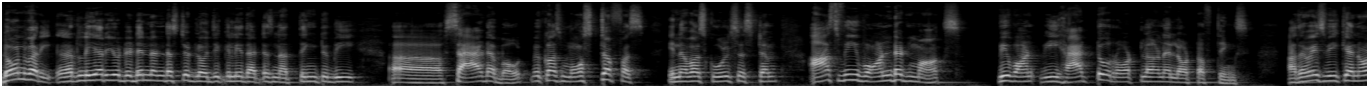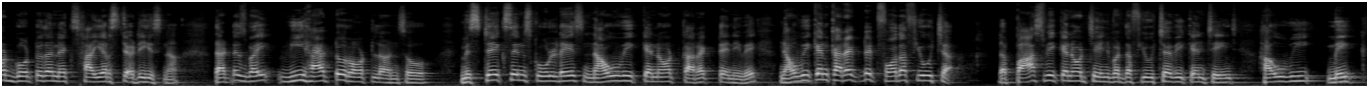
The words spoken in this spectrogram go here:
Don't worry earlier you didn't understood logically that is nothing to be uh, uh, sad about because most of us in our school system as we wanted marks we want we had to rote learn a lot of things. Otherwise we cannot go to the next higher studies now that is why we had to rote learn. So mistakes in school days now we cannot correct anyway. Now we can correct it for the future. The past we cannot change but the future we can change how we make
